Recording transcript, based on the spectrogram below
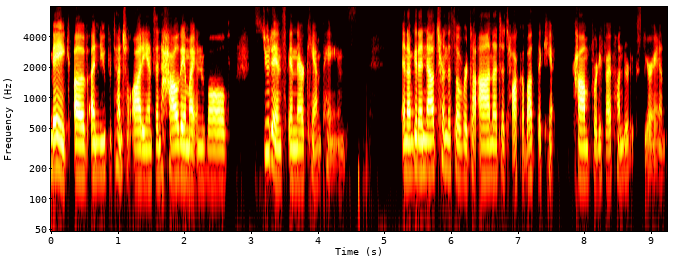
make of a new potential audience and how they might involve students in their campaigns. And I'm going to now turn this over to Anna to talk about the COM 4500 experience.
